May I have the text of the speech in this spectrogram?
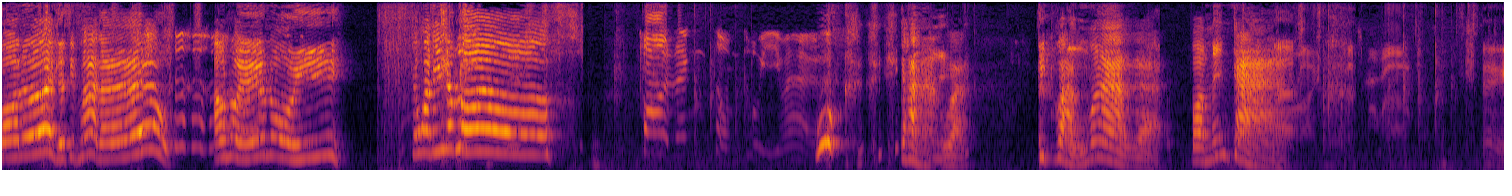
ปอเลยเหลือสิบห้าแล้ว เอาหน่อยเอาหน่อยจังหวะนี้เรียบร้อยปอนแม่งสมถุยมากอู้กากว่ะ ผิดหวังมากอะปอนแม่งกากเอ้ย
